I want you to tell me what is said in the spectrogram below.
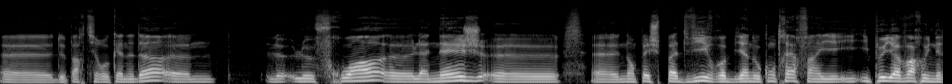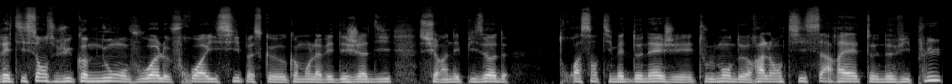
de partir au Canada. Le, froid, la neige n'empêche pas de vivre, bien au contraire. Enfin, il, il, peut y avoir une réticence vu comme nous on voit le froid ici, parce que comme on l'avait déjà dit sur un épisode, 3 cm de neige et tout le monde ralentit, s'arrête, ne vit plus.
